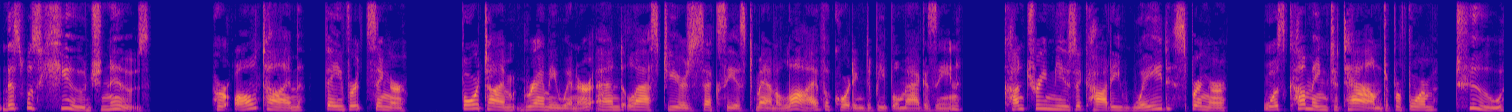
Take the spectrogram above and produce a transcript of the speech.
This was huge news. Her all time favorite singer, four time Grammy winner and last year's sexiest man alive, according to People magazine, country music hottie Wade Springer was coming to town to perform two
